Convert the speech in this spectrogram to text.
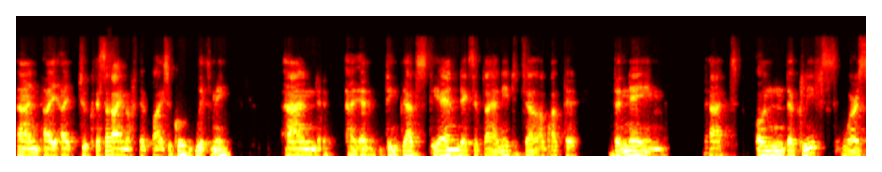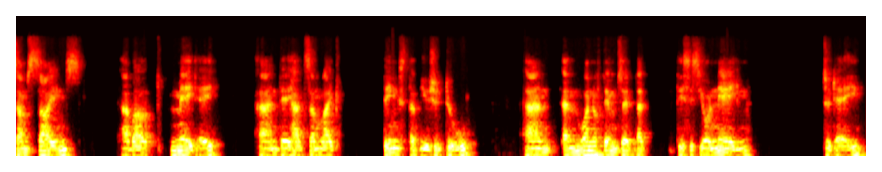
and I, I, took the sign of the bicycle with me. And I, I think that's the end, except I need to tell about the the name that on the cliffs were some signs about Mayday, and they had some like things that you should do. And and one of them said that this is your name today,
